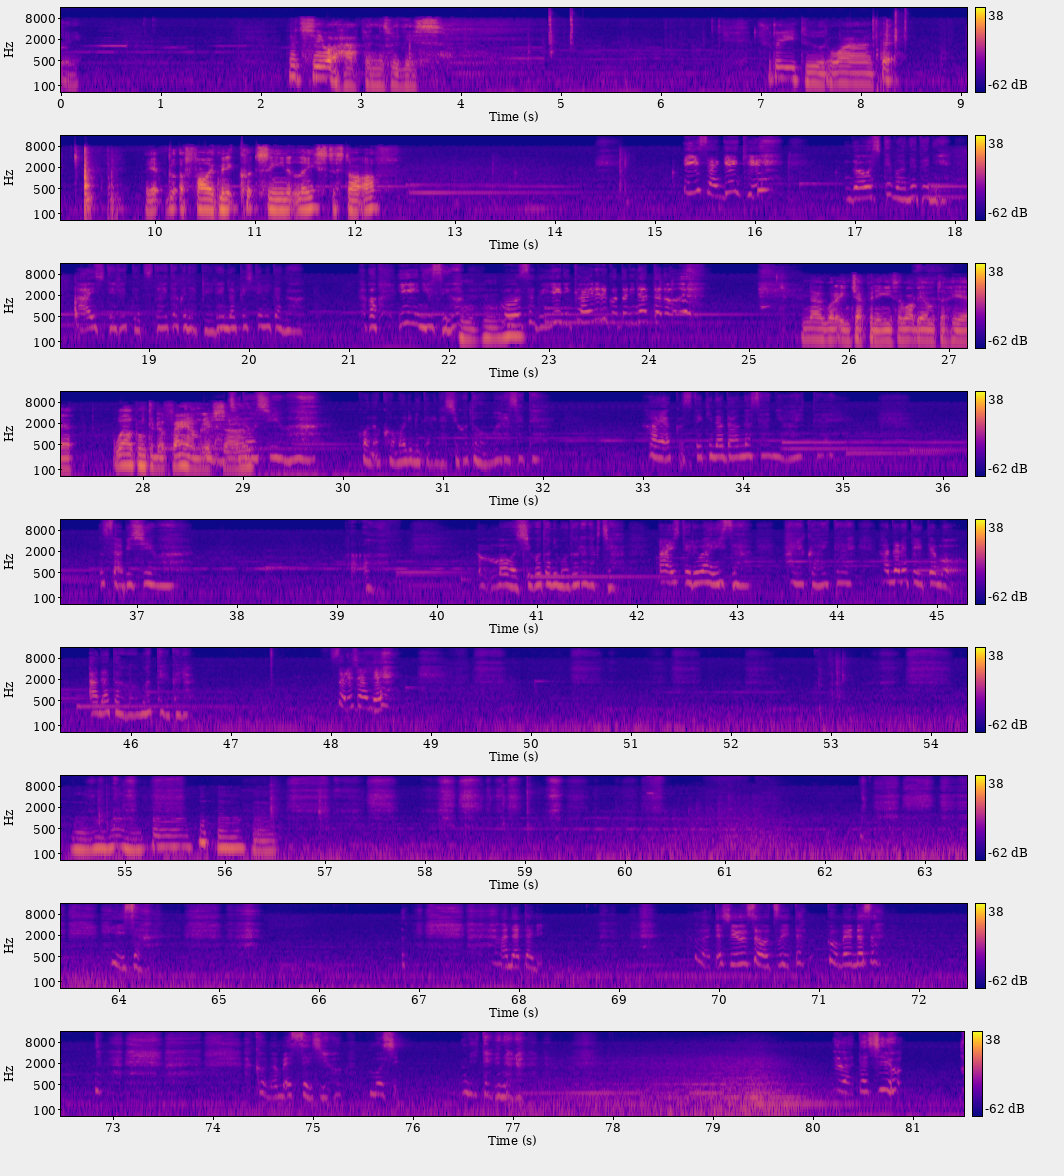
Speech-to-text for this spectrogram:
see. Let's see what happens with this. Three, two, one, there. Yep, got a five minute cutscene at least to start off. いいさん元気どうしてもあなたに愛してるって伝えたくなって連絡してみたのあいいニュースよもうすぐ家に帰れることになったの Now I've got it in Japanese, so I might be able to hear Welcome to the family, 待ち son. 遠しいわ この子守みたいな仕事を終わらせて早く素敵な旦那さんに会いたい。寂しいわ。もう仕事に戻らなくちゃ。愛してるわいいさん。早く会いたい。離れていてもあなたを思ってるから。それじゃあね。いいさあなたに私嘘をついた。ごめんなさい。このメッセージをもし見てるなら私を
